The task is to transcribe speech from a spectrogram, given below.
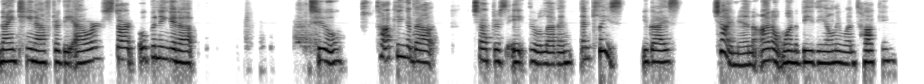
19 after the hour, start opening it up to talking about chapters 8 through 11. And please, you guys, chime in. I don't want to be the only one talking.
